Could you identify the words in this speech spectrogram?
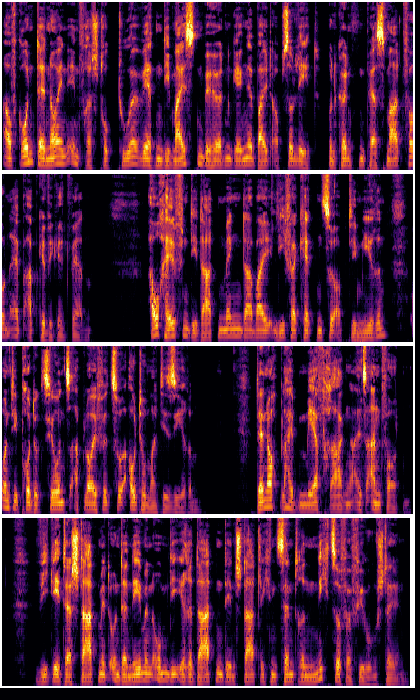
Aufgrund der neuen Infrastruktur werden die meisten Behördengänge bald obsolet und könnten per Smartphone-App abgewickelt werden. Auch helfen die Datenmengen dabei, Lieferketten zu optimieren und die Produktionsabläufe zu automatisieren. Dennoch bleiben mehr Fragen als Antworten. Wie geht der Staat mit Unternehmen um, die ihre Daten den staatlichen Zentren nicht zur Verfügung stellen?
